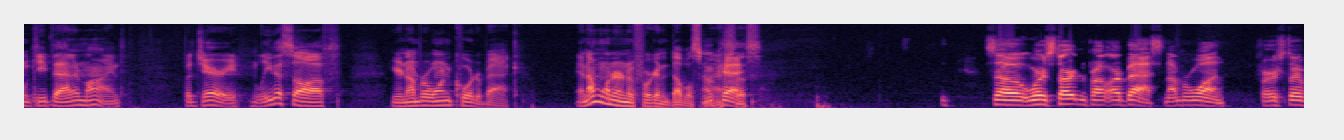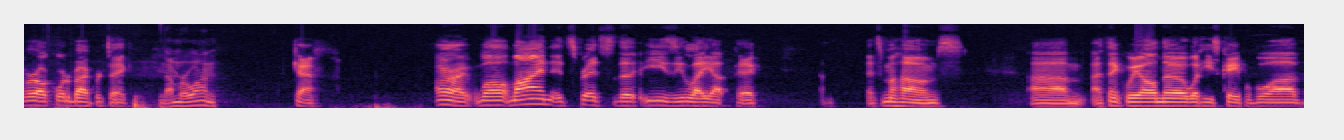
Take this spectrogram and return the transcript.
We'll keep that in mind. But Jerry, lead us off your number one quarterback. And I'm wondering if we're going to double smash Okay. this. So we're starting from our best. Number one, first overall quarterback we're taking. Number one. Okay. All right. Well, mine it's it's the easy layup pick. It's Mahomes. Um, I think we all know what he's capable of.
